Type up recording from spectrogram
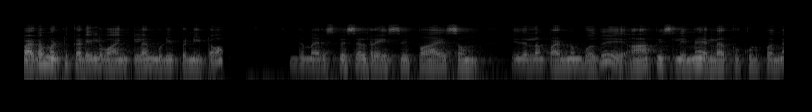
வடை மட்டும் கடையில் வாங்கிக்கலான்னு முடிவு பண்ணிட்டோம். இந்த மாதிரி ஸ்பெஷல் ரைஸு பாயசம் இதெல்லாம் பண்ணும்போது ஆஃபீஸ்லேயுமே எல்லாருக்கும் கொடுப்பேங்க.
